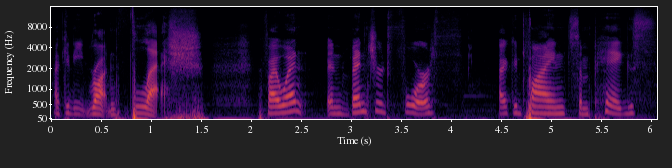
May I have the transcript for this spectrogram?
I could eat rotten flesh. If I went and ventured forth, I could find some pigs.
